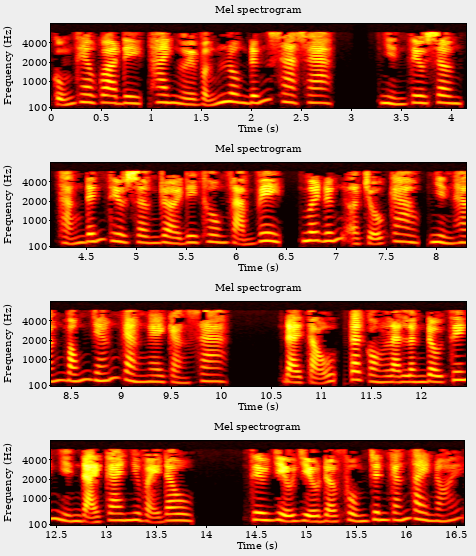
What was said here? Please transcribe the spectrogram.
cũng theo qua đi, hai người vẫn luôn đứng xa xa. Nhìn tiêu sơn, thẳng đến tiêu sơn rời đi thôn phạm vi, mới đứng ở chỗ cao, nhìn hắn bóng dáng càng ngày càng xa. Đại tẩu, ta còn là lần đầu tiên nhìn đại ca như vậy đâu. Tiêu diệu diệu đỡ phụng trên cánh tay nói.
